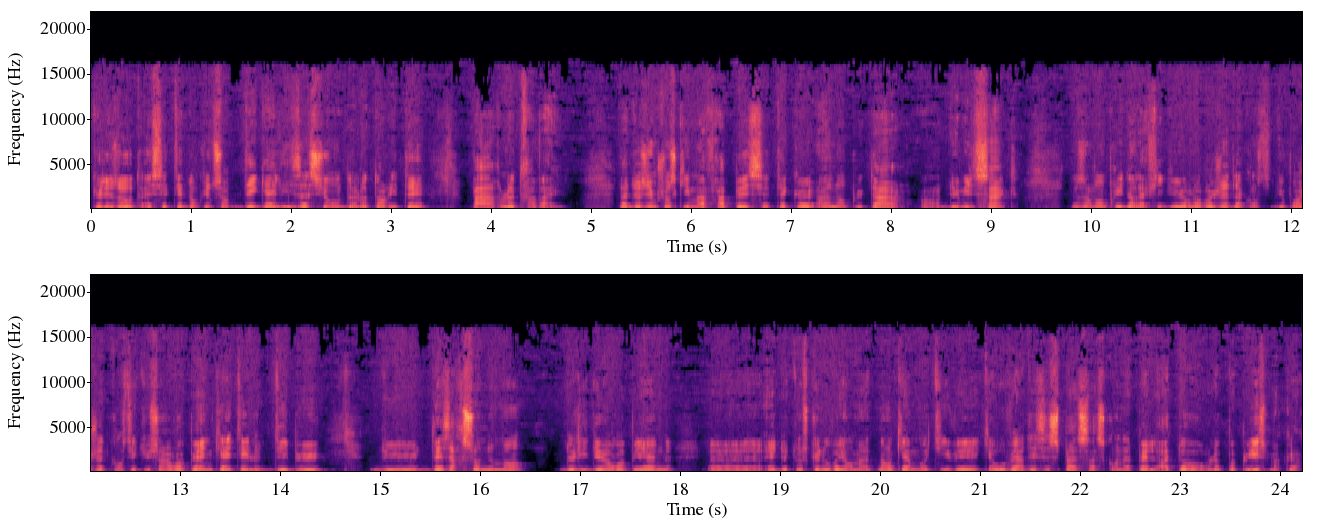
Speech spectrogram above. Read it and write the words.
que les autres. Et c'était donc une sorte d'égalisation de l'autorité par le travail. La deuxième chose qui m'a frappé, c'était qu'un an plus tard, en 2005, nous avons pris dans la figure le rejet du projet de constitution européenne qui a été le début du désarçonnement de l'idée européenne euh, et de tout ce que nous voyons maintenant qui a motivé, qui a ouvert des espaces à ce qu'on appelle à tort le populisme, car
